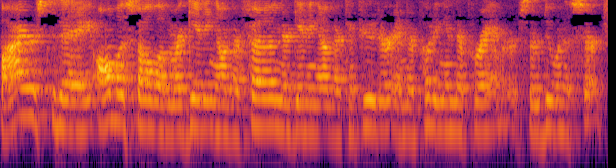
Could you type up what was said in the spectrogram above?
Buyers today, almost all of them are getting on their phone, they're getting on their computer, and they're putting in their parameters. They're doing a search.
